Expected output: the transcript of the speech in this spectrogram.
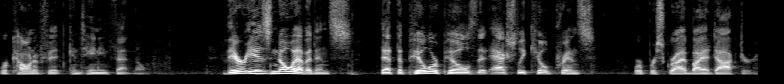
were counterfeit containing fentanyl. There is no evidence that the pill or pills that actually killed Prince were prescribed by a doctor.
